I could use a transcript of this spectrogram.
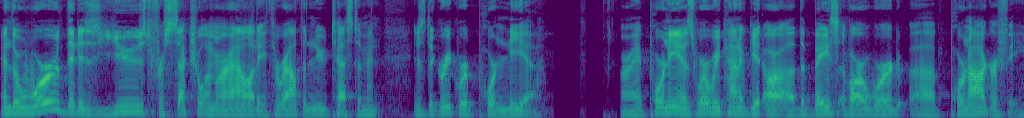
And the word that is used for sexual immorality throughout the New Testament is the Greek word porneia. All right, porneia is where we kind of get our, uh, the base of our word uh, pornography.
